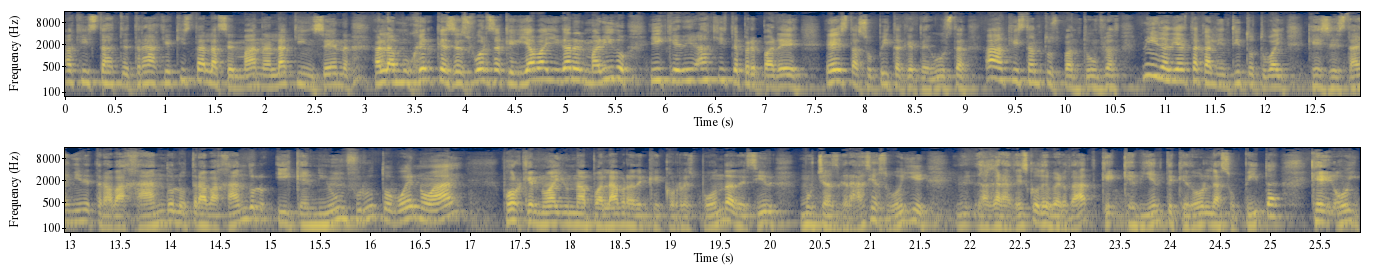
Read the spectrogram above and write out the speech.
aquí está, te traje, aquí está la semana, la quincena, a la mujer que se esfuerza, que ya va a llegar el marido y que aquí te preparé esta sopita que te gusta, aquí están tus pantuflas, mira, ya está calientito tu valle, que se está ahí, mire, trabajándolo, trabajándolo y que ni un fruto bueno hay porque no hay una palabra de que corresponda decir muchas gracias, oye, agradezco de verdad, que, bien te quedó la sopita, que hoy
